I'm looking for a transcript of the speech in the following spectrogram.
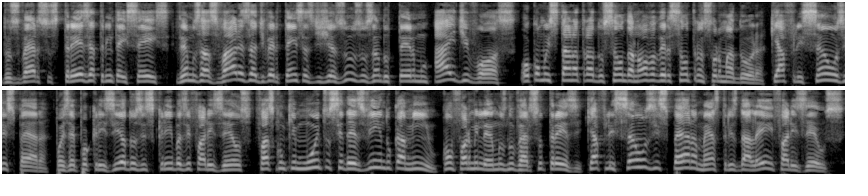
Dos versos 13 a 36, vemos as várias advertências de Jesus usando o termo ai de vós, ou como está na tradução da nova versão transformadora, que aflição os espera, pois a hipocrisia dos escribas e fariseus faz com que muitos se desviem do caminho, conforme lemos no verso 13. Que aflição os espera, mestres da lei e fariseus,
